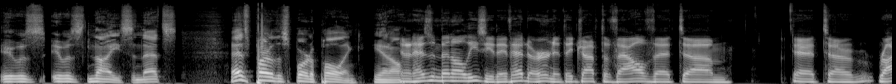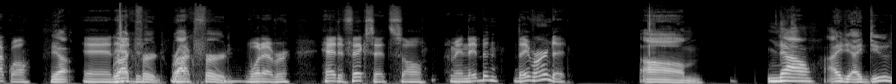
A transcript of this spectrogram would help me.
It was it was nice and that's that's part of the sport of pulling, you know. And it hasn't been all easy. They've had to earn it. They dropped the valve at um, at uh, Rockwell. Yeah. and had to- Rockford. Rock- Rockford. whatever, had to fix it. So I mean, they've been they've earned it. Um, no, I I do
